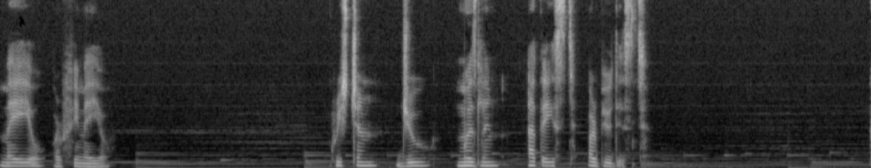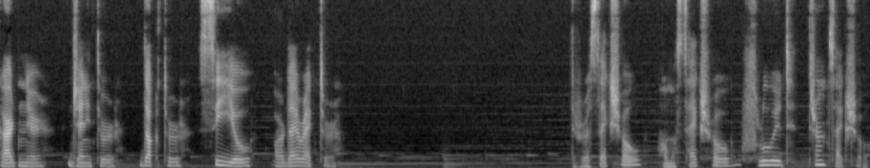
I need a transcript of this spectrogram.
male, or female, Christian, Jew, Muslim, atheist, or Buddhist. gardener, janitor, doctor, CEO, or director. Heterosexual, homosexual, fluid, transsexual.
